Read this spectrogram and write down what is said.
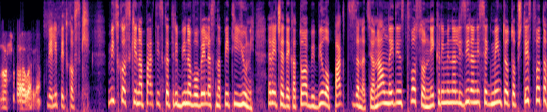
да варијант. Вели Петковски. Мицковски на партиска трибина во Велес на 5 јуни рече дека тоа би било пакт за национално единство со некриминализирани сегменти од општеството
